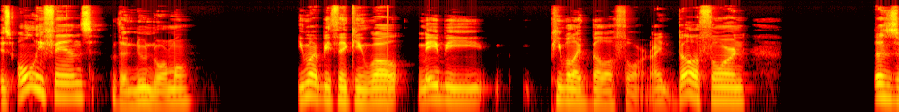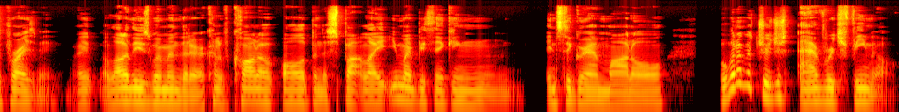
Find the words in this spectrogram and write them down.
Is OnlyFans the new normal? You might be thinking, well, maybe people like Bella Thorne, right? Bella Thorne doesn't surprise me, right? A lot of these women that are kind of caught up all up in the spotlight, you might be thinking Instagram model. But what about your just average female?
